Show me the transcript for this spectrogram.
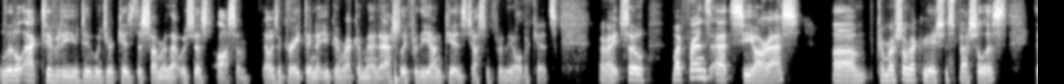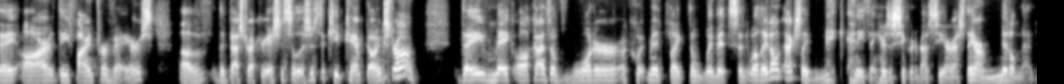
little activity you did with your kids this summer that was just awesome. That was a great thing that you can recommend. Ashley for the young kids, Justin for the older kids. All right. So my friends at CRS um, commercial recreation specialists. They are the fine purveyors of the best recreation solutions to keep camp going strong. They make all kinds of water equipment like the Wibits. And well, they don't actually make anything. Here's a secret about CRS they are middlemen.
